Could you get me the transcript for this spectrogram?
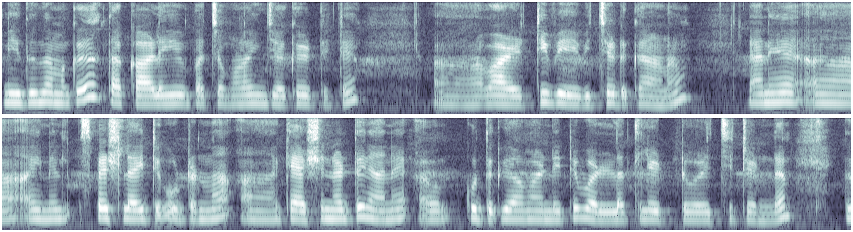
ഇനി ഇത് നമുക്ക് തക്കാളി പച്ചമുളക് ഇഞ്ചിയൊക്കെ ഇട്ടിട്ട് വഴറ്റി വേവിച്ചെടുക്കുകയാണ്. ഞാൻ അതിന് സ്പെഷ്യലായിട്ട് കൂട്ടുന്ന കാഷ്യനട്ട് ഞാൻ കുത്തിക്കാൻ വേണ്ടിയിട്ട് വെള്ളത്തിലിട്ട് വെച്ചിട്ടുണ്ട് ഇത്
